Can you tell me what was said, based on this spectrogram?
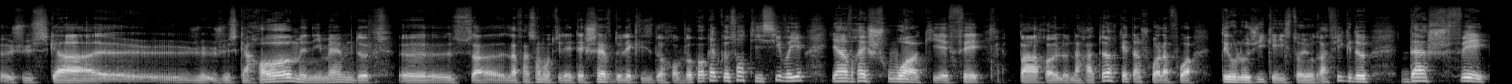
euh, jusqu'à euh, jusqu'à Rome, ni même de la façon dont il a été chef de l'église de Rome. Donc en quelque sorte ici, vous voyez, il y a un vrai choix qui est fait par le narrateur, qui est un choix à la fois théologique et historiographique, de d'achever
